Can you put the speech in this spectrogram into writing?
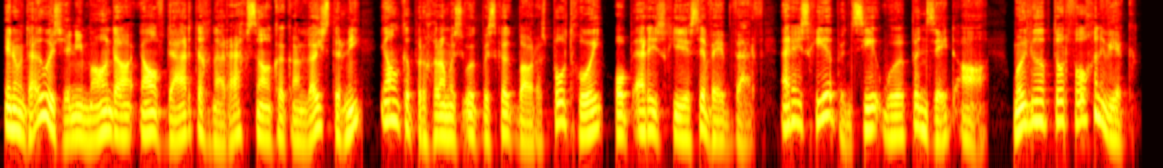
En onthou as jy nie maandag 11:30 na regsaake kan luister nie, elke program is ook beskikbaar as potgooi op RSG se webwerf, rsg.co.za. Mooi loop tot volgende week.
